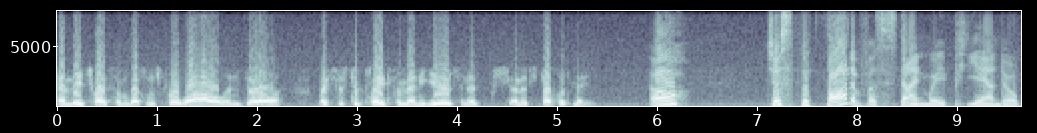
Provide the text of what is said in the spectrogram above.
and they tried some lessons for a while, and uh, my sister played for many years, and it and it's stuck with me. Oh, just the thought of a Steinway piano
